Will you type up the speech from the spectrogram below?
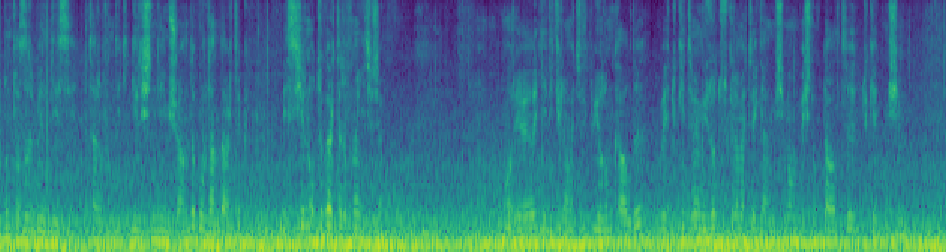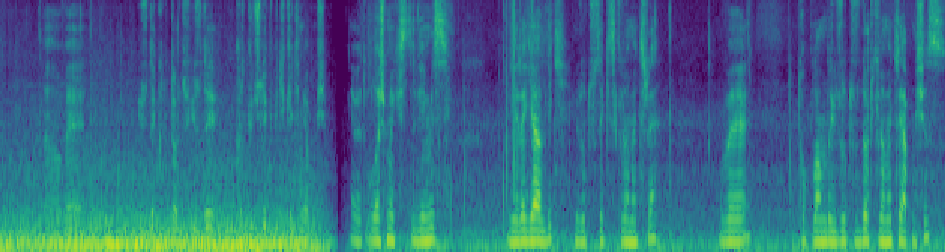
Odunpazarı Belediyesi tarafındaki girişindeyim şu anda. Buradan da artık Eskişehir'in otogar tarafına geçeceğim. Oraya 7 kilometrelik bir yolum kaldı ve tüketimim 130 kilometre gelmişim. 15.6 tüketmişim. Ee, Ve %44, %43'lük bir tüketim yapmışım. Evet ulaşmak istediğimiz yere geldik. 138 kilometre ve toplamda 134 kilometre yapmışız.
